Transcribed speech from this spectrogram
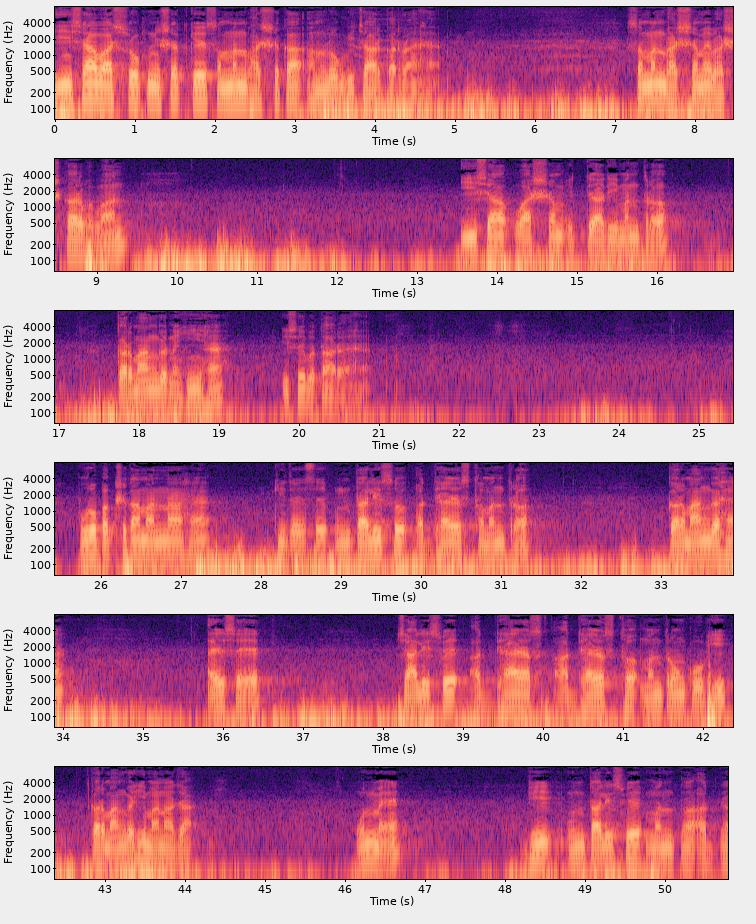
ईशावास्योपनिषद के संबंध भाष्य का हम लोग विचार कर रहे हैं। संबंध भाष्य में भाष्यकार भगवान ईशावास्यम इत्यादि मंत्र कर्मांग नहीं है, इसे बता रहे हैं। पूर्व पक्ष का मानना है कि जैसे उनतालीस अध्यायस्थ मंत्र, कर्मांग है। ऐसे चालीसवें अध्याय अध्यायस्थ मंत्रों को भी कर्मांग ही माना जा, उनमें भी उनतालीसवें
